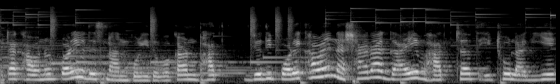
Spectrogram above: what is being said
এটা খাওয়ানোর পরেই ওদের স্নান করিয়ে দেবো। কারণ ভাত যদি পরে খাওয়াই না, সারা গায়ে ভাত টাত, এঁঠো লাগিয়ে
